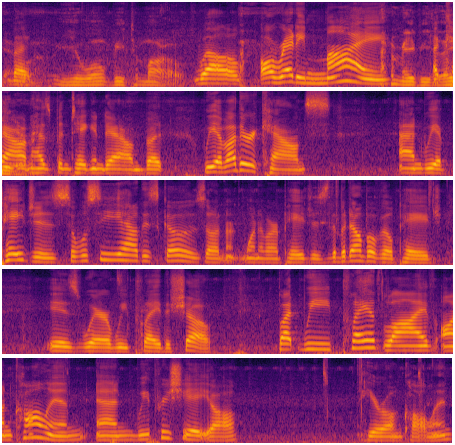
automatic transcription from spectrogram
Yeah, but- well, you won't be tomorrow. Well, already my account has been taken down, but we have other accounts and we have pages, so we'll see how this goes on one of our pages. The Bonoboville page is where we play the show. But we play it live on Callin, and we appreciate y'all here on Callin,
